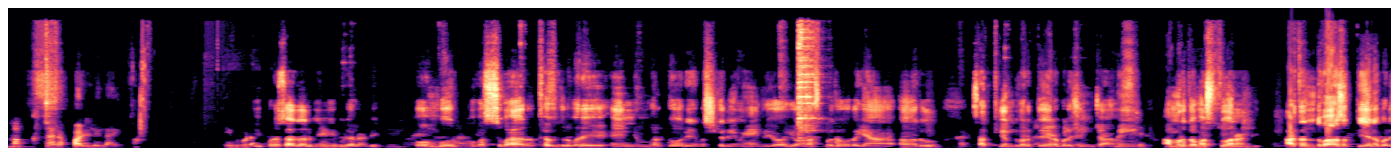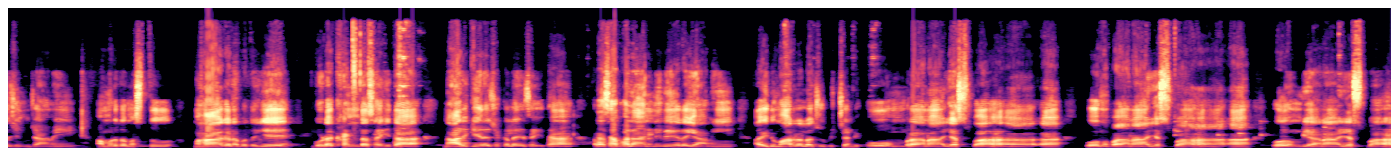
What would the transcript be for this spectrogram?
మాకు పళ్ళు లైఫ్. ఇది కూడా. ఈ ప్రసాదాలు ఇవ్వాలండి ఓం యోనః ప్రచోదయాదు సత్యం వర్తేన పరిశించామి అమృతమస్తు అనండి. అర్థంత్వా సత్యేన పరిశించామి అమృతమస్తు మహాగణపతయే గుడఖండ సహిత నారికేల శకలే సహిత రసఫలాన్ని నివేదయామి. ఐదు మార్లు అలా చూపించండి. ఓం ప్రాణాయ స్వాహ. ఓం పానాయ స్వాహ ఓం వ్యానాయ స్వాహ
